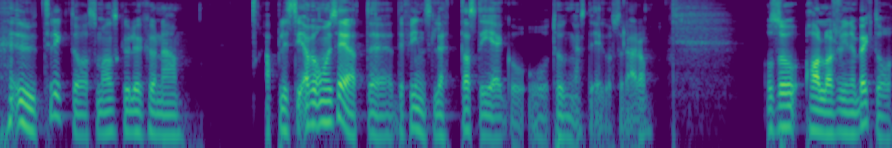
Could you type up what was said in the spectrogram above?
uttryck då som man skulle kunna applicera? Om vi säger att eh, det finns lätta steg och, och tunga steg och sådär. Då. Och så har Lars Winnerbäck då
